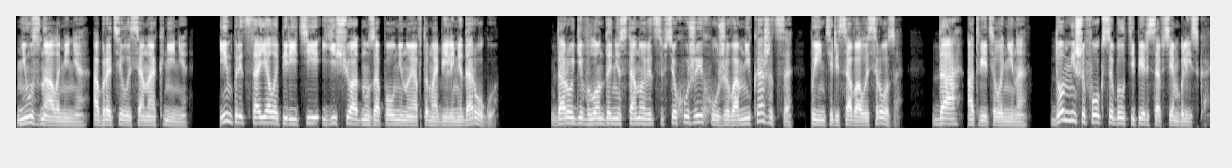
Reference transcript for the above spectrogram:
«Не узнала меня», — обратилась она к Нине. Им предстояло перейти еще одну заполненную автомобилями дорогу. «Дороги в Лондоне становятся все хуже и хуже, вам не кажется?» — поинтересовалась Роза. «Да», — ответила Нина. Дом Миши Фокса был теперь совсем близко.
